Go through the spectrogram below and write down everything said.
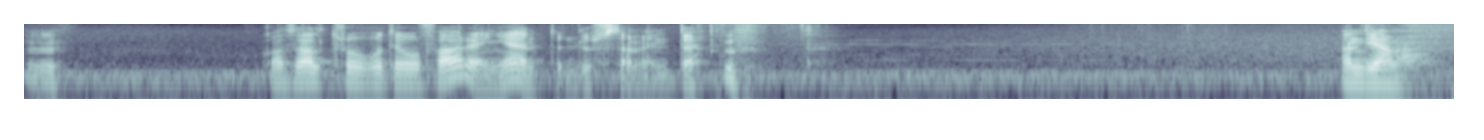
Mm. Cos'altro potevo fare? Niente, giustamente. Andiamo.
